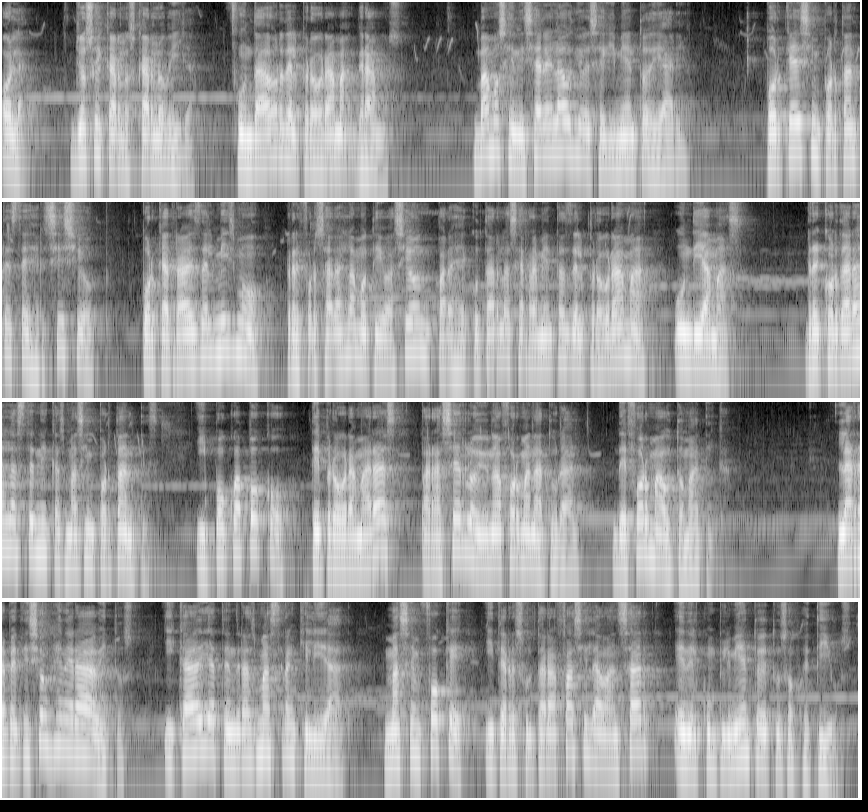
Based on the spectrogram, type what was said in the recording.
Hola, yo soy Carlos Carlo Villa, fundador del programa Gramos. Vamos a iniciar el audio de seguimiento diario. ¿Por qué es importante este ejercicio? Porque a través del mismo reforzarás la motivación para ejecutar las herramientas del programa un día más. Recordarás las técnicas más importantes y poco a poco te programarás para hacerlo de una forma natural, de forma automática. La repetición genera hábitos y cada día tendrás más tranquilidad, más enfoque y te resultará fácil avanzar en el cumplimiento de tus objetivos.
